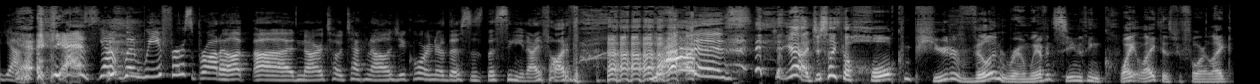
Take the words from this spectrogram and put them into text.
Yeah. yes. Yeah, when we first brought up uh, Naruto Technology Corner, this is the scene I thought about. Yes. yeah, just like the whole computer villain room. We haven't seen anything quite like this before. Like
